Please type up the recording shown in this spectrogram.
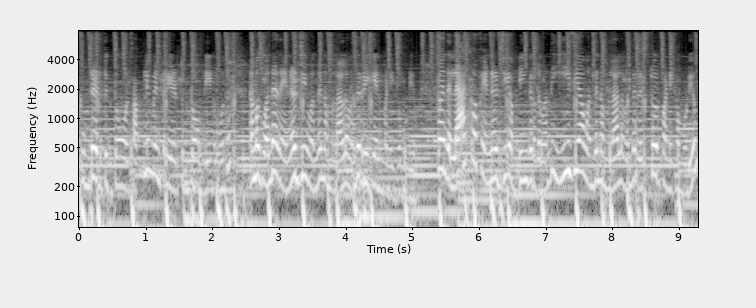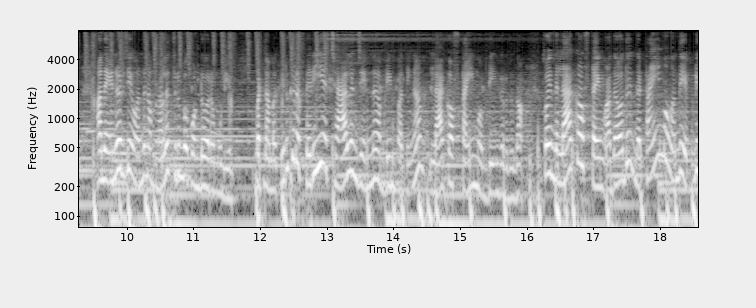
ஃபுட் எடுத்துக்கிட்டோம் ஒரு சப்ளிமெண்ட்ரி எடுத்துக்கிட்டோம் அப்படின்னும் போது நமக்கு வந்து அந்த எனர்ஜி வந்து நம்மளால் வந்து ரீகெயின் பண்ணிக்க முடியும். ஸோ இந்த லேக் ஆஃப் எனர்ஜி அப்படிங்கிறத வந்து ஈஸியாக வந்து நம்மளால் வந்து ரெஸ்டோர் பண்ணிக்க முடியும். அந்த எனர்ஜியை வந்து நம்மளால் திரும்ப கொண்டு வர முடியும். பட் நமக்கு இருக்கிற பெரிய சேலஞ்ச் என்ன அப்படின்னு பார்த்தீங்கன்னா லேக் ஆஃப் டைம் அப்படிங்கிறது தான். ஸோ இந்த லேக் ஆஃப் டைம் அதாவது இந்த டைமை வந்து எப்படி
